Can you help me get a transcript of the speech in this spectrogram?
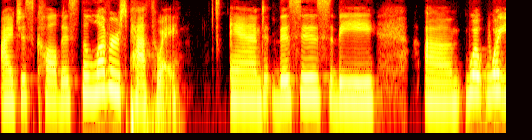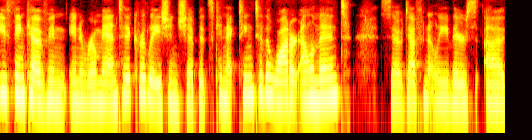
I just call this the lover's pathway. And this is the um, what what you think of in in a romantic relationship it's connecting to the water element. So definitely there's a,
